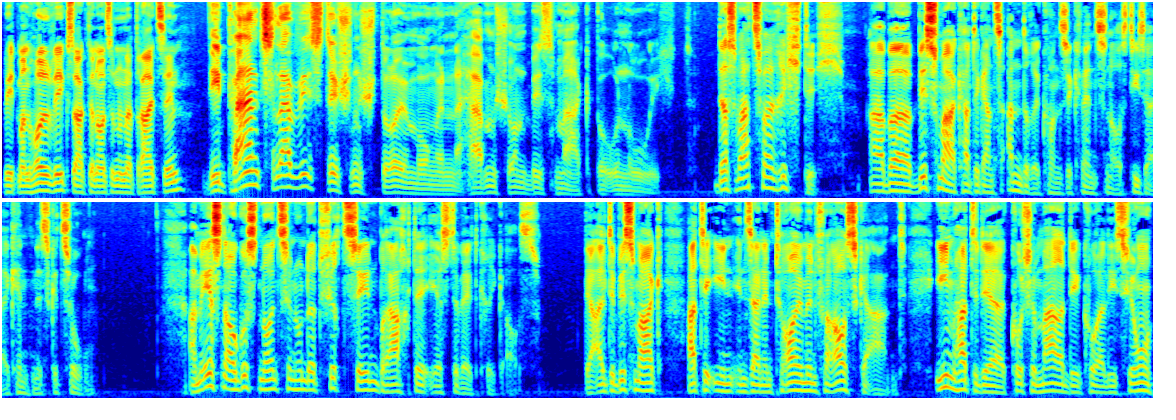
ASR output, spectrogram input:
Bethmann Hollweg sagte 1913: Die panslawistischen Strömungen haben schon Bismarck beunruhigt. Das war zwar richtig, aber Bismarck hatte ganz andere Konsequenzen aus dieser Erkenntnis gezogen. Am 1. August 1914 brach der Erste Weltkrieg aus. Der alte Bismarck hatte ihn in seinen Träumen vorausgeahnt. Ihm hatte der Cauchemar des Coalitions,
